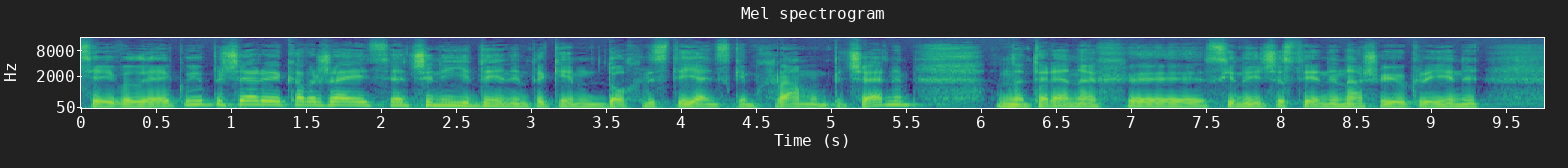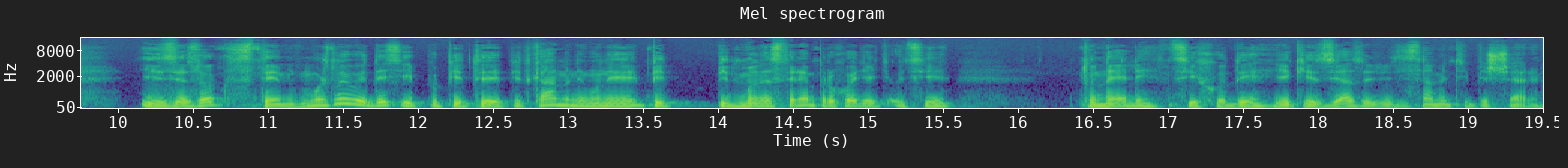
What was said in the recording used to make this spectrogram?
цією великою печерою, яка вважається чи не єдиним таким дохристиянським храмом печерним на теренах е, східної частини нашої України. І зв'язок з тим, можливо, десь і під, під каменем вони під, під монастирем проходять оці тунелі, ці ходи, які зв'язують саме ті пещери.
